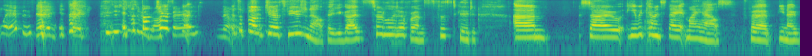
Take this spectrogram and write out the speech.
with instead of It's like this is it's just a a rock jazz band. No, It's a punk jazz fusion outfit, you guys. It's totally different, sophisticated. Um, so he would come and stay at my house for you know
